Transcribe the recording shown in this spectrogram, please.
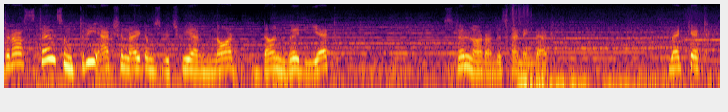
There are still some three action items which we are not done with yet. Still not understanding that. Medkit.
